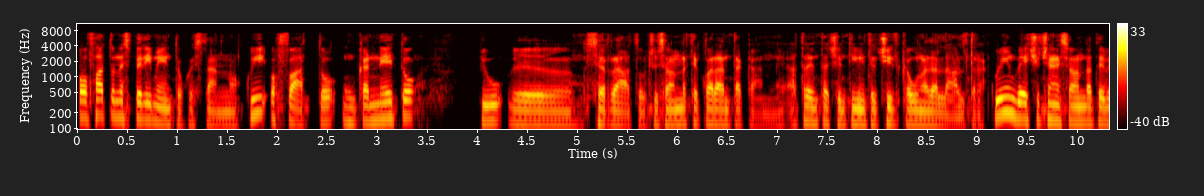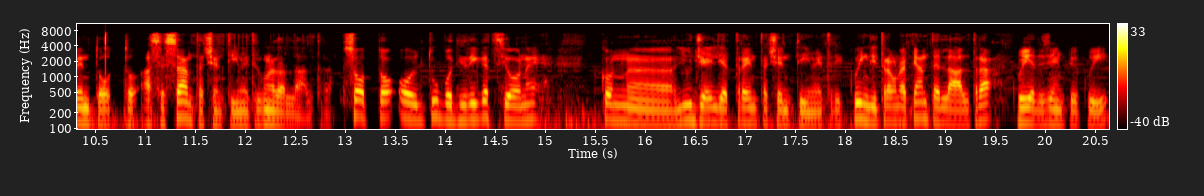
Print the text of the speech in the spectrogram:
Ho fatto un esperimento quest'anno, qui ho fatto un canneto più eh, serrato, ci sono andate 40 canne a 30 cm circa una dall'altra. Qui invece ce ne sono andate 28 a 60 cm una dall'altra. Sotto ho il tubo di irrigazione con eh, gli ugelli a 30 cm, quindi tra una pianta e l'altra, qui ad esempio qui,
